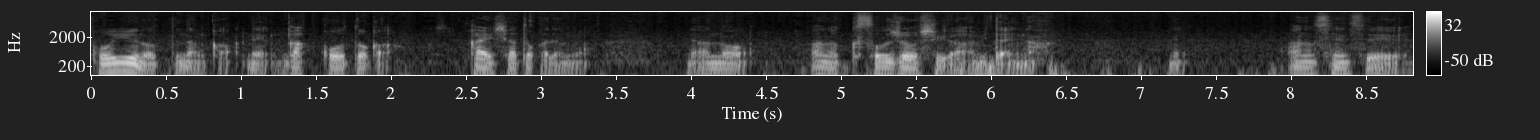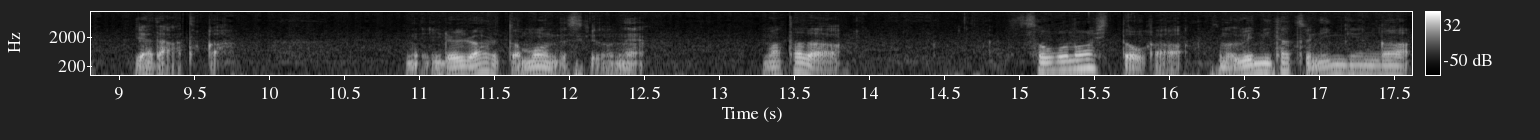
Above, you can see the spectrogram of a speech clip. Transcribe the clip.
こういうのってなんかね、学校とか会社とかでも、あの、あのクソ上司が、みたいな、あの先生嫌だとか、ね、いろいろあると思うんですけどね。まあただ、その人が、その上に立つ人間が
